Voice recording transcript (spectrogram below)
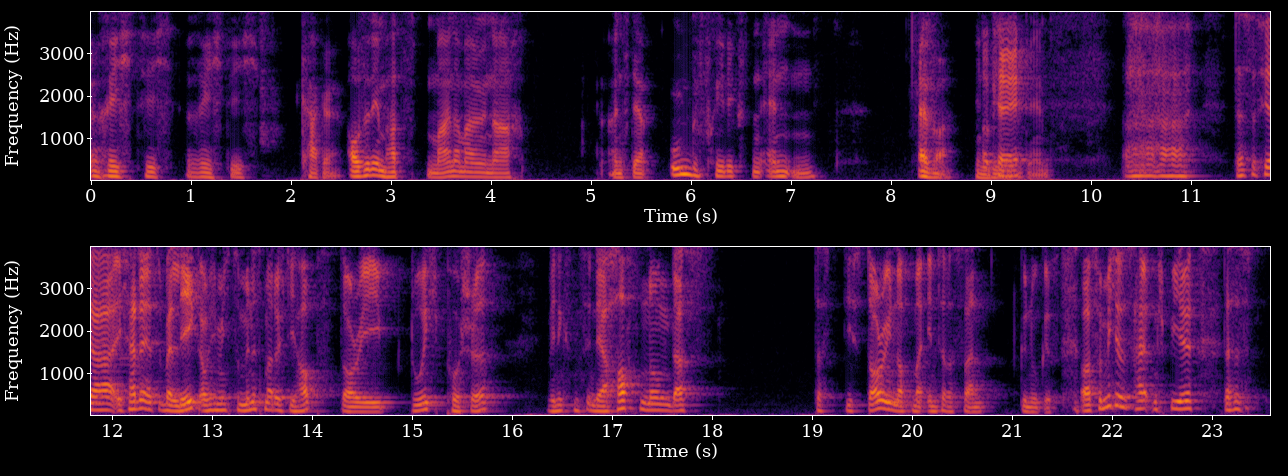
richtig, richtig kacke. Außerdem hat es meiner Meinung nach eins der unbefriedigsten Enden ever in Okay. Videogames. Ah, das ist ja, ich hatte jetzt überlegt, ob ich mich zumindest mal durch die Hauptstory durchpushe. Wenigstens in der Hoffnung, dass, dass die Story noch mal interessant genug ist. Aber für mich ist es halt ein Spiel, das ist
